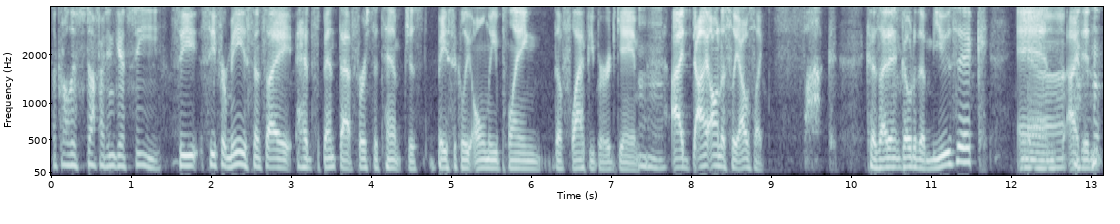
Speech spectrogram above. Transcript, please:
look at all this stuff I didn't get to see. See, see, for me, since I had spent that first attempt just basically only playing the Flappy Bird game, Mm-hmm. I, I honestly, I was like, fuck, because I didn't go to the music, and Yeah. I didn't.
